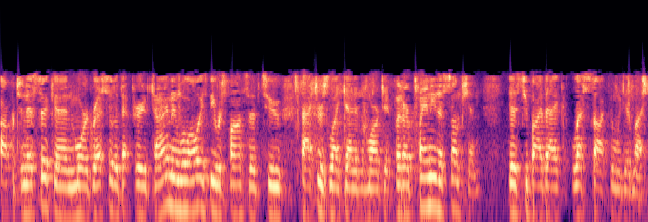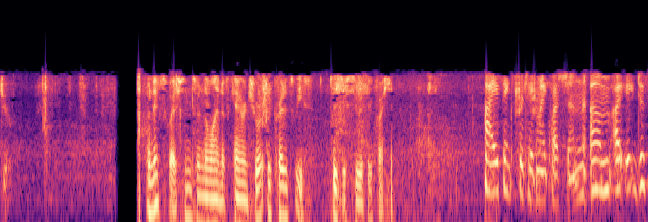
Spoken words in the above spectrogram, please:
opportunistic and more aggressive at that period of time, and we'll always be responsive to factors like that in the market. But Our planning assumption is to buy back less stock than we did last year. Our next question is from the line of Karen Short with Credit Suisse. Please proceed with your question. Hi. Thanks for taking my question. Um, I, just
